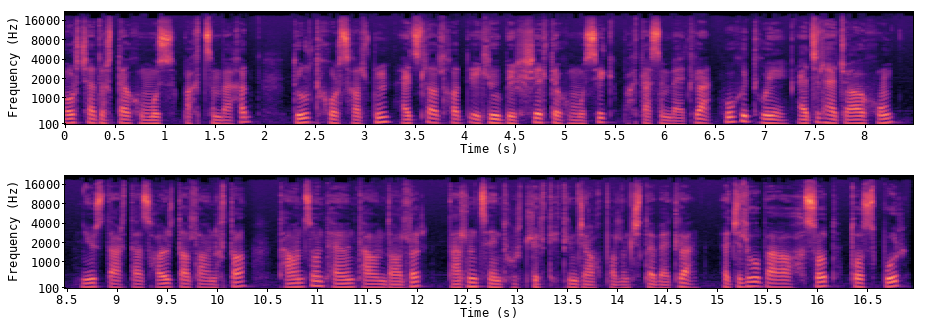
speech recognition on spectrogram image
ур чадвартай хүмүүс багтсан байхад дөрөв дэх урсгалд нь ажил олоход илүү бэрхшээлтэй хүмүүсийг багтаасан байдаг. Хүүхэдгүй ажил хайж байгаа хүн New Start-аас 2-7 хоногтоо 555 доллар 70 цент хүртэлх тэтгэмж авах боломжтой байдаг. Ажилгүй байгаа хосууд тус бүр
